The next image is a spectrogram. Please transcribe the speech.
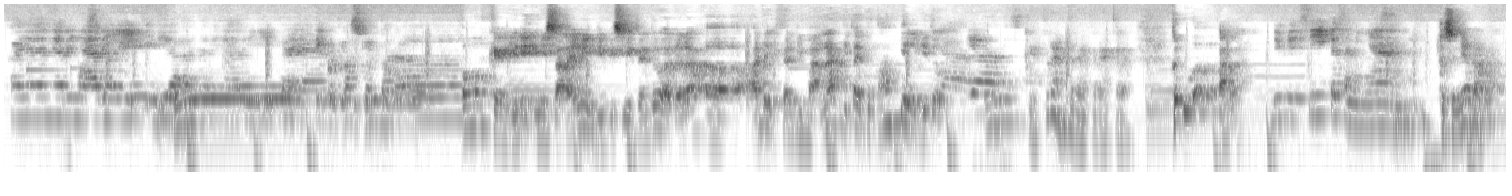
kayak nyari-nyari, Iya, ya, Oh. nyari-nyari event, ikut gitu-gitu. bareng. Oke. Jadi misalnya nih divisi event itu adalah eh, ada event di mana kita ikut tampil gitu. Ya, Ya, Oke. Keren, keren, keren, keren. Kedua apa? divisi kesenian. Kesenian apa?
